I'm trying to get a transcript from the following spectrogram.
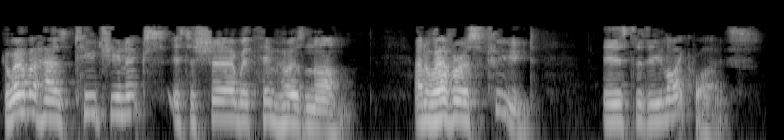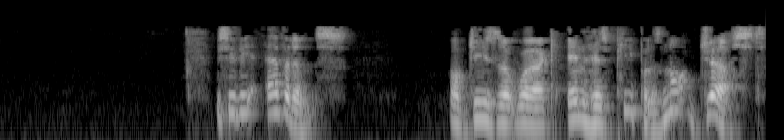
Whoever has two tunics is to share with him who has none, and whoever has food is to do likewise. You see, the evidence of Jesus at work in his people is not just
